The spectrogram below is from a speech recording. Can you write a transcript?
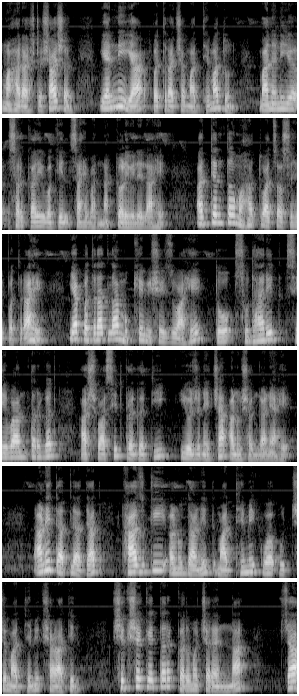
महाराष्ट्र शासन यांनी या पत्राच्या माध्यमातून माननीय सरकारी वकील साहेबांना कळविलेलं आहे. अत्यंत महत्त्वाचं असं हे पत्र आहे. या पत्रातला मुख्य विषय जो आहे तो सुधारित सेवांतर्गत आश्वासित प्रगती योजनेच्या अनुषंगाने आहे. आणि त्यातल्या त्यात खाजगी अनुदानित माध्यमिक व उच्च माध्यमिक शाळातील शिक्षकेतर कर्मचाऱ्यांना च्या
